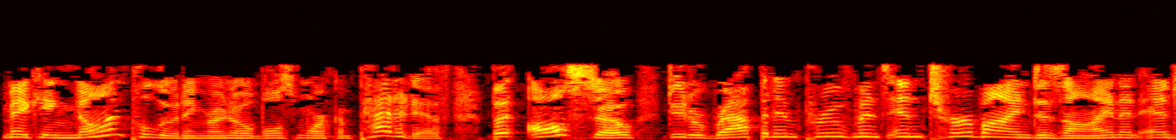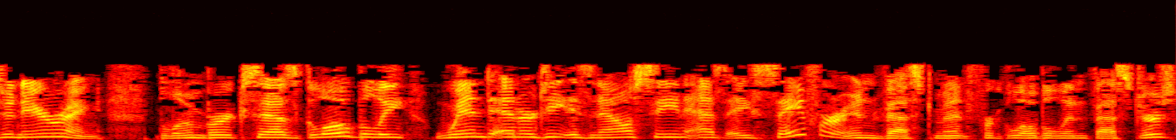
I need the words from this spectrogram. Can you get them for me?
making non-polluting renewables more competitive, but also due to rapid improvements in turbine design and engineering. Bloomberg says globally, wind energy is now seen as a safer investment for global investors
